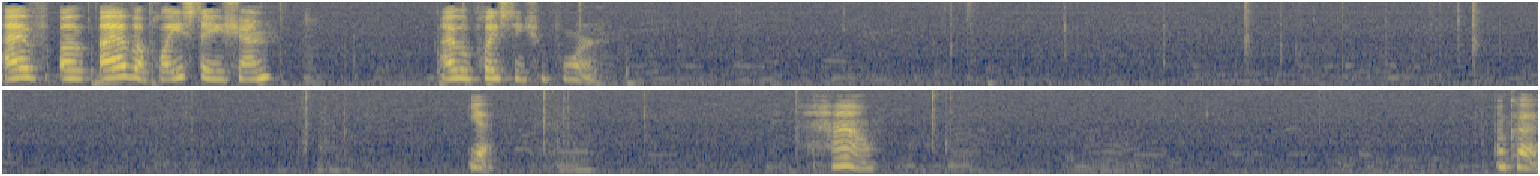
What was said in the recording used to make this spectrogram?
I have a, I have a PlayStation. I have a PlayStation 4. How? Okay.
